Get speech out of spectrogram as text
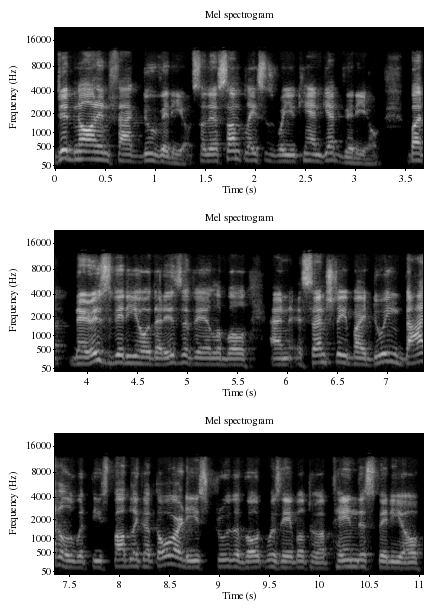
did not in fact do video. So there's some places where you can't get video, but there is video that is available. And essentially by doing battle with these public authorities, True the Vote was able to obtain this video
